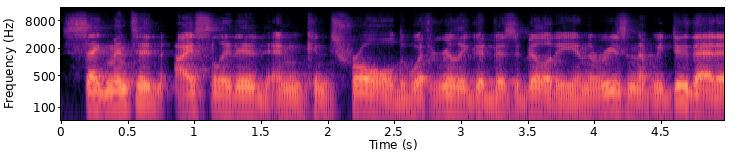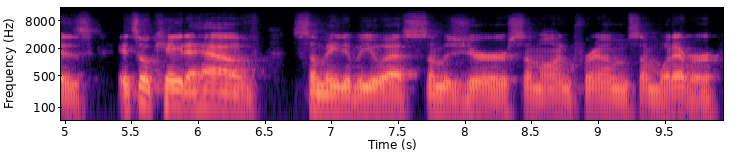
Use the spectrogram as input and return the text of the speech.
segmented, isolated, and controlled with really good visibility. And the reason that we do that is it's okay to have some AWS, some Azure, some on prem, some whatever,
